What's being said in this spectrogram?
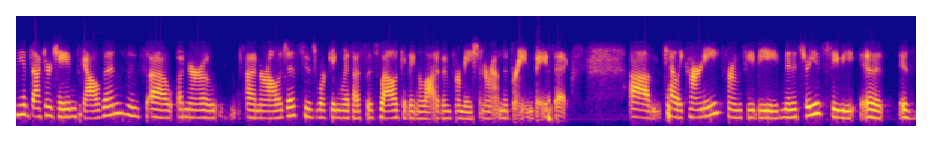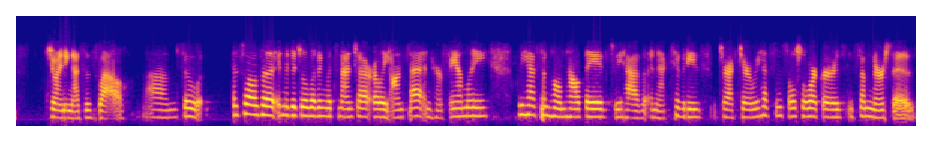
We have Dr. James Galvin, who's uh, a, neuro, a neurologist who's working with us as well, giving a lot of information around the brain basics. Um, Kelly Carney from Phoebe Ministries, Phoebe uh, is joining us as well. Um, so as well as an individual living with dementia early onset and her family. We have some home health aides, we have an activities director, we have some social workers and some nurses.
